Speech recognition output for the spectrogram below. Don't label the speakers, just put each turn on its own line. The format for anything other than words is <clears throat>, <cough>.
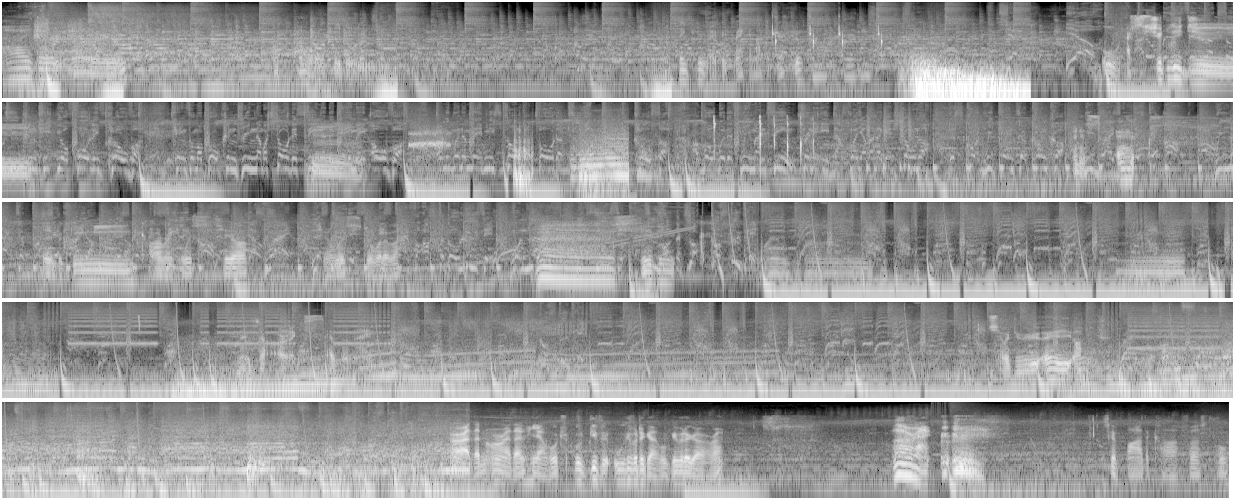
I don't know. What will he do? I think he maybe make another jet fuel car. Ooh, what should we do? Hmm. And it's X. Car rank list here. List or whatever. Uh, Civic. It's a RX-7, Shall we do a... Alright then, alright then, yeah, we'll, we'll give it, we'll give it a go, we'll give it a go, alright? Alright. <clears throat> Let's go buy the car first of all.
